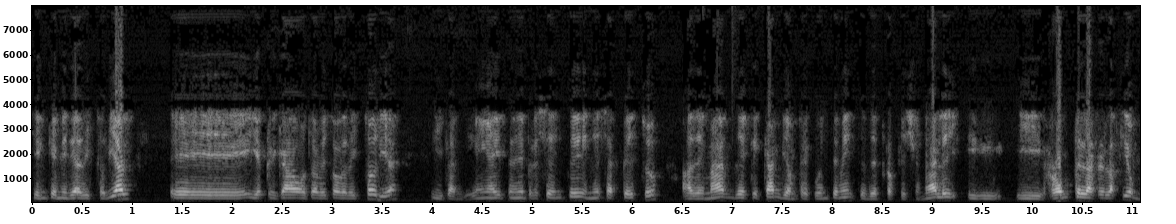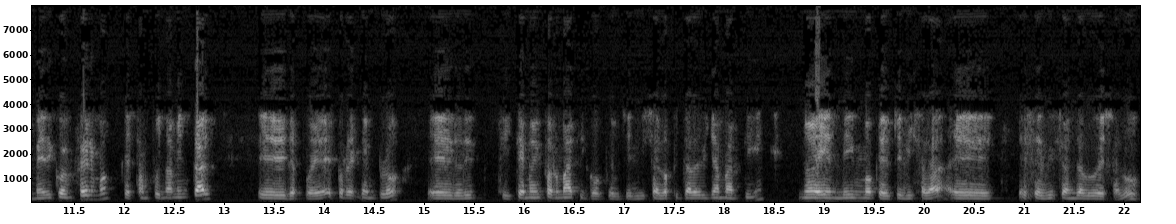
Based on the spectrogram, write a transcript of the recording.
tiene que mirar el historial eh, y explicar otra vez toda la historia. Y también hay que tener presente en ese aspecto, además de que cambian frecuentemente de profesionales y, y rompe la relación médico-enfermo, que es tan fundamental, eh, después, por ejemplo, el sistema informático que utiliza el Hospital de Villamartín no es el mismo que utiliza eh, el Servicio Andaluz de Salud.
